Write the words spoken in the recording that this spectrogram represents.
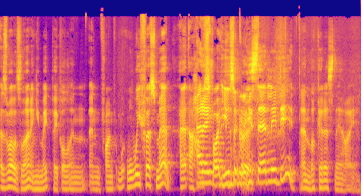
as well as learning you meet people and and find well we first met at a HubSpot a, user group we certainly did and look at us now Ian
